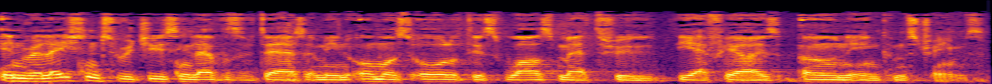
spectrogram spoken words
In relation to reducing levels of debt, I mean, almost all of this was met through the FAI's own income streams.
